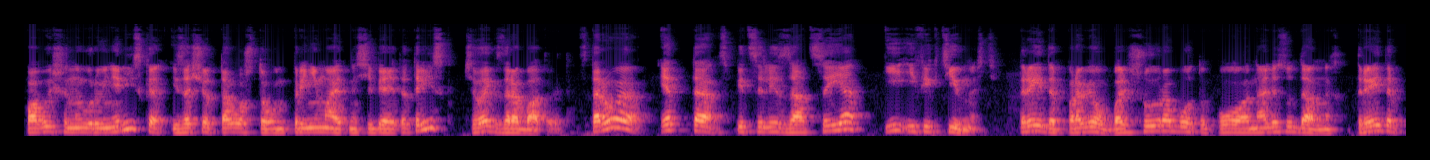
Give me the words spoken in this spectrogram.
повышенный уровень риска, и за счет того, что он принимает на себя этот риск, человек зарабатывает. Второе – это специализация и эффективность. Трейдер провел большую работу по анализу данных. Трейдер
